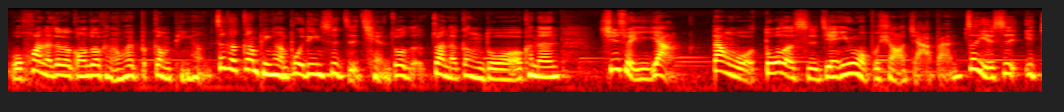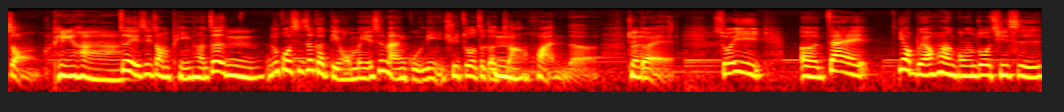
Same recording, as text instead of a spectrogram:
我换了这个工作可能会更平衡。这个更平衡不一定是指钱做的赚的更多，可能薪水一样。但我多了时间，因为我不需要加班，这也是一种平衡啊。这也是一种平衡。这，嗯，如果是这个点，我们也是蛮鼓励你去做这个转换的。嗯、对，对，所以，呃，在要不要换工作，其实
